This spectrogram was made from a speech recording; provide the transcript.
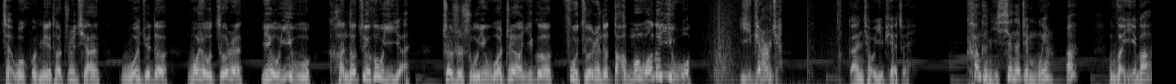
在我毁灭它之前，我觉得我有责任也有义务看他最后一眼，这是属于我这样一个负责任的大魔王的义务。一边去！甘秋一撇嘴，看看你现在这模样啊，尾巴、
